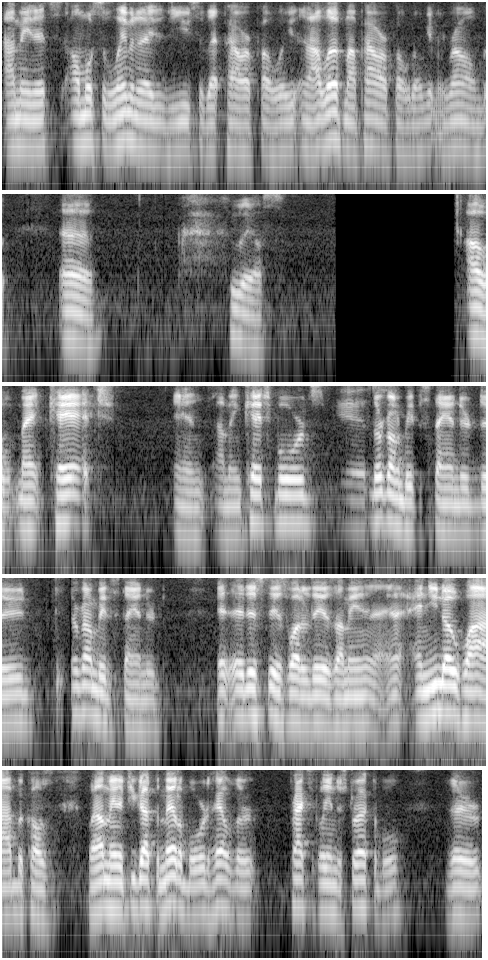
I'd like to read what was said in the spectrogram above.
I mean it's almost eliminated the use of that power pole. And I love my power pole. Don't get me wrong, but uh, who else? Oh man, Ketch, and I mean Ketch boards Yes. they're going to be the standard, dude. They're going to be the standard. It, it just is what it is. I mean, and, and you know why? Because, well, I mean, if you got the metal board, hell, they're practically indestructible. They're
